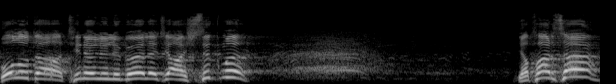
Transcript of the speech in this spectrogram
Bolu Dağı tünelini böylece açtık mı? Yaparsa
